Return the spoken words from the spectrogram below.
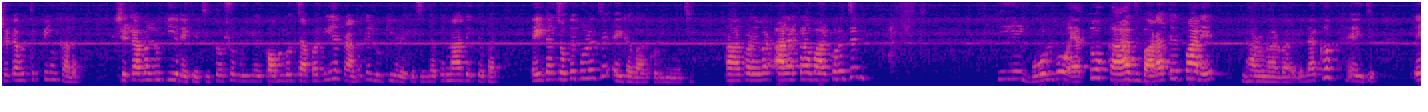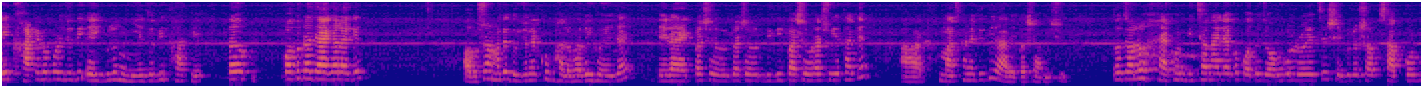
সেটা হচ্ছে পিঙ্ক কালার সেটা আবার লুকিয়ে রেখেছি তো সব কম্বল চাপা দিয়ে ট্রাঙ্কে লুকিয়ে রেখেছি, যাতে না দেখতে পায়। এইটা চোখে পড়েছে, এইটা বার করে নিয়েছে। তারপর এবার আর একটাও বার করেছে। কি বলব, এত কাজ বাড়াতে পারে ধারণার বাইরে। দেখো, এই যে, এই খাটের ওপরে যদি এইগুলো নিয়ে যদি থাকে, তা কতটা জায়গা লাগে? অবশ্য আমাদের দুজনের খুব ভালোভাবেই হয়ে যায়। এরা এক পাশে, ওই পাশে, দিদির পাশে ওরা শুয়ে থাকে, আর মাঝখানে দিদি আর এই পাশে আমি শুই। তো চলো, এখন বিছানায় দেখো কত জঙ্গল রয়েছে, সেগুলো সব সাফ করব।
